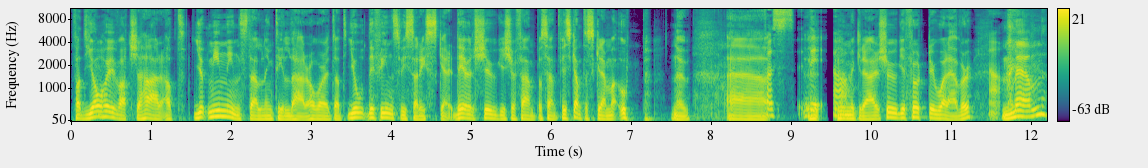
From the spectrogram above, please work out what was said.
För att jag har ju varit så här att min inställning till det här har varit att jo, det finns vissa risker. Det är väl 20-25%. Vi ska inte skrämma upp nu. Eh, hur, det, hur ja. mycket det är, 20, 40, whatever. Ja. Men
